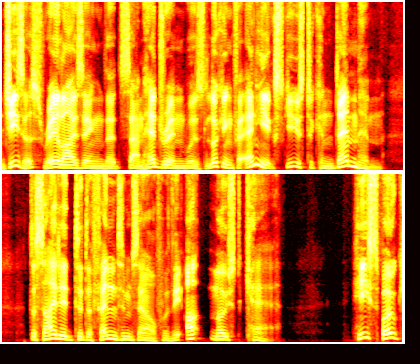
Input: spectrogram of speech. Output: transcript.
Jesus, realizing that Sanhedrin was looking for any excuse to condemn him, decided to defend himself with the utmost care. He spoke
